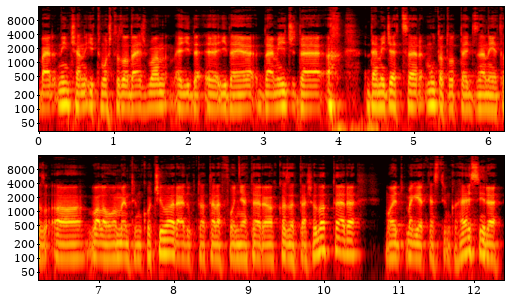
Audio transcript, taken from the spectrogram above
bár nincsen itt most az adásban egy ide, ideje Damage, de Damage egyszer mutatott egy zenét, az, a, valahol mentünk kocsival, rádugta a telefonját erre a kazettás adapterre, majd megérkeztünk a helyszínre,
